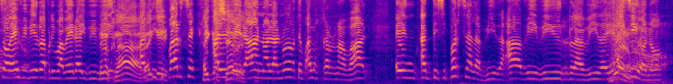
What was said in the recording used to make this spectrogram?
Eso es vivir la primavera y vivir, Pero claro, hay que- anticiparse hay que al hacer- verano, a la nueva, a los carnaval. En anticiparse a la vida, a vivir la vida. ¿Es Bueno. así o no?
